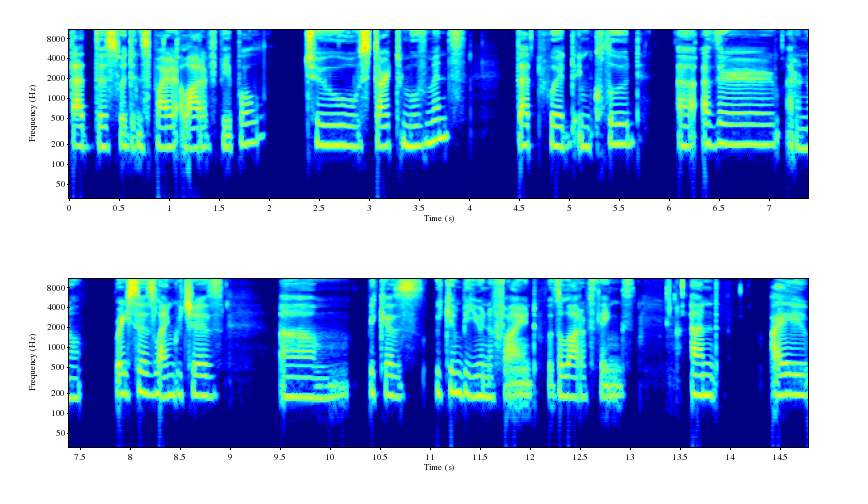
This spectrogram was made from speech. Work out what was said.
that this would inspire a lot of people to start movements that would include uh, other I don't know races, languages, um, because we can be unified with a lot of things. And I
